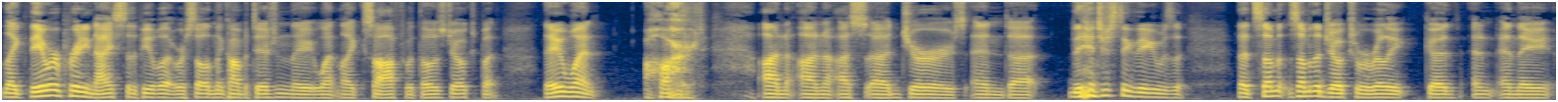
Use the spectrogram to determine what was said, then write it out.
like they were pretty nice to the people that were still in the competition. They went like soft with those jokes, but they went hard on on us uh, jurors. And uh, the interesting thing was that some some of the jokes were really good, and and they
